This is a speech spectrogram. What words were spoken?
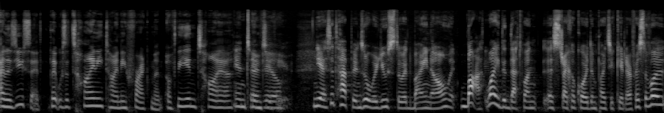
And as you said, that was a tiny, tiny fragment of the entire interview. interview. Yes, it happens. Oh, we're used to it by now. But why did that one uh, strike a chord in particular? First of all,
